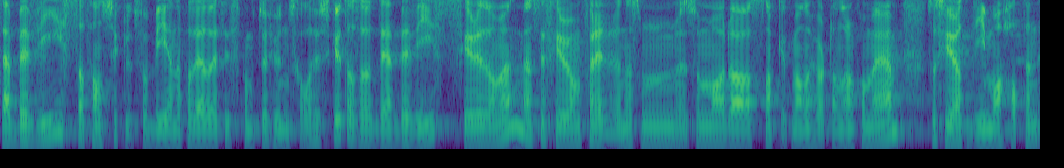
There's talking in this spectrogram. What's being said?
det er bevist at han syklet forbi henne på det, det tidspunktet hun skal ha husket. altså Det er bevist, skriver de i dommen. Mens de skriver om foreldrene som, som har da snakket med han og hørt han når han kommer hjem. Så skriver de at de må ha hatt en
